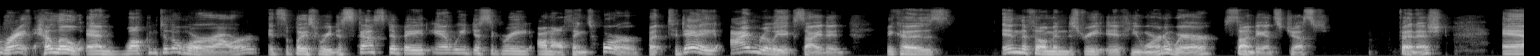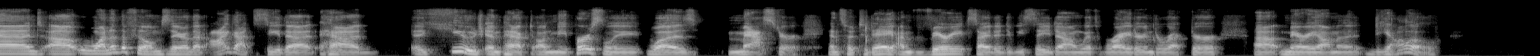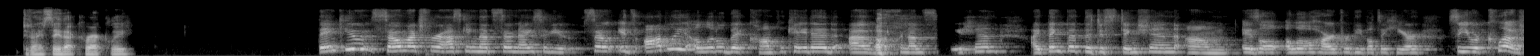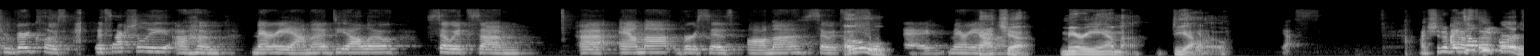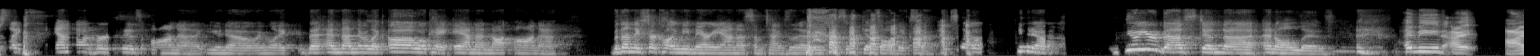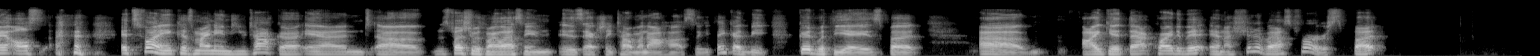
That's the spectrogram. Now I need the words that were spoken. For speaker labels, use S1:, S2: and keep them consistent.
S1: All
S2: right. Hello and welcome to the Horror Hour. It's the place where we discuss, debate, and we disagree on all things horror. But today I'm really excited because in the film industry, if you weren't aware, Sundance just finished. And uh, one of the films there that I got to see that had a huge impact on me personally was Master. And so today I'm very excited to be sitting down with writer and director uh, Mariama Diallo. Did I say that correctly?
S3: Thank you so much for asking. That's so nice of you. So it's oddly a little bit complicated of a pronunciation. I think that the distinction um, is a, a, little hard for people to hear. So you were close. You're very close. It's actually um, Mariama Diallo. So it's um, uh, Amma versus Ama. So it's
S2: oh,
S3: a Mariama.
S2: Gotcha. Mariama Diallo.
S3: Yeah.
S2: I should have.
S3: I tell people
S2: first.
S3: it's like Anna versus Anna, you know, I'm like, and then they're like, oh, okay, Anna, not Anna. But then they start calling me Mariana sometimes, and then it just it gets all mixed up. So, you know, do your best and uh, and I'll live.
S2: I mean, I I also it's funny because my name's Yutaka, and uh, especially with my last name is actually Tamanaha, so you think I'd be good with the A's, but um, I get that quite a bit, and I should have asked first, but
